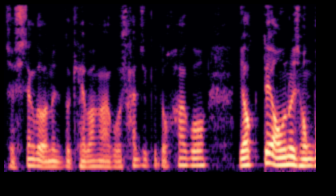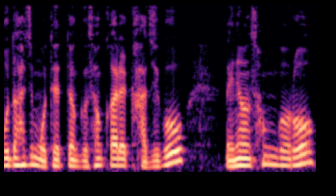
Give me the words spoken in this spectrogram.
저 시장도 어느 정도 개방하고 사주기도 하고 역대 어느 정부도 하지 못했던 그 성과를 가지고 내년 선거로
